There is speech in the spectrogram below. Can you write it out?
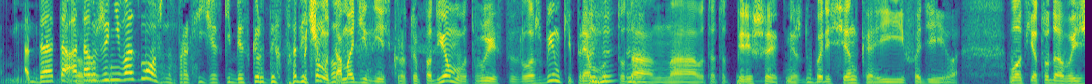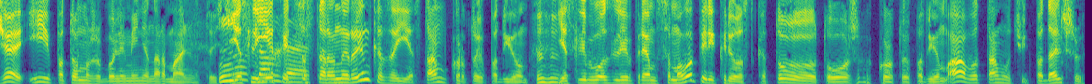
Да, да, а там же невозможно практически без крутых подъемов. Почему? Там один есть крутой подъем, вот выезд из Ложбинки, прямо Мгм, вот туда, на вот этот перешеек между Борисенко и Фадеева. Вот я туда выезжаю, и потом уже более-менее нормально. То есть, Ну, если там, ехать да, со там. стороны рынка заезд, там крутой подъем. Мгм. Если возле прям самого перекрестка, то тоже крутой подъем. А вот там вот чуть подальше,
